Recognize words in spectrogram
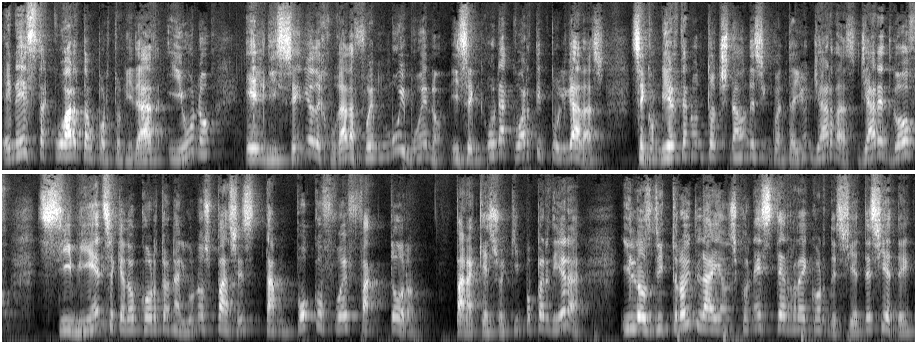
En esta cuarta oportunidad y uno, el diseño de jugada fue muy bueno y una cuarta y pulgadas se convierte en un touchdown de 51 yardas. Jared Goff, si bien se quedó corto en algunos pases, tampoco fue factor para que su equipo perdiera. Y los Detroit Lions con este récord de 7-7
